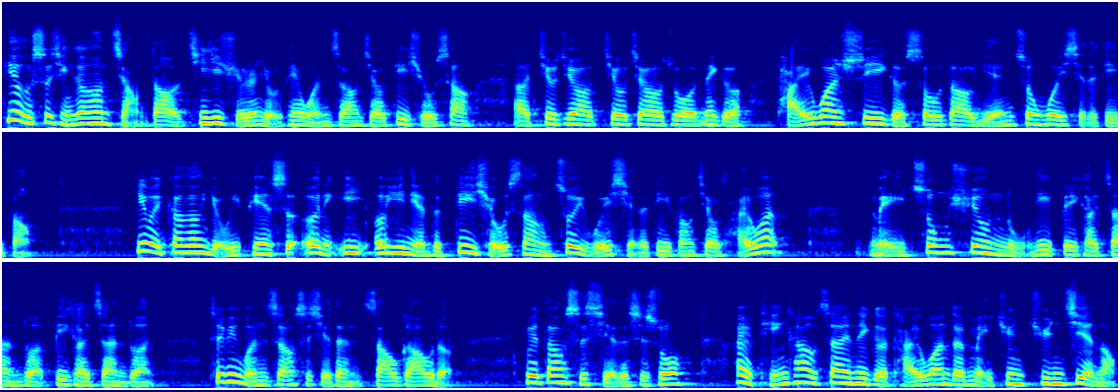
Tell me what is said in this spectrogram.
第二个事情，刚刚讲到，《经济学人》有一篇文章叫《地球上啊，就叫就叫做那个台湾是一个受到严重威胁的地方》。因为刚刚有一篇是二零一二一年的《地球上最危险的地方》叫台湾，美中需要努力避开战乱，避开战乱。这篇文章是写得很糟糕的，因为当时写的是说，哎，停靠在那个台湾的美军军舰哦，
